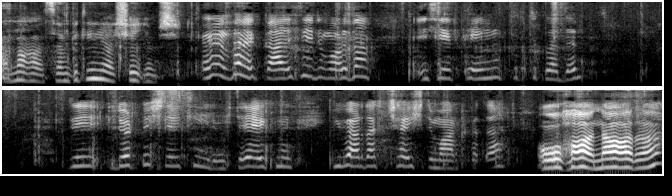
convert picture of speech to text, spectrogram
Ana sen bilin ya şey yemiş. Evet, ben kahvesi yedim oradan e, şey peynir fırtıkladım. 4-5 zeytin yedim işte. Ekmek, bir bardak çay içtim arkada. Oha ne ara? Ha?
